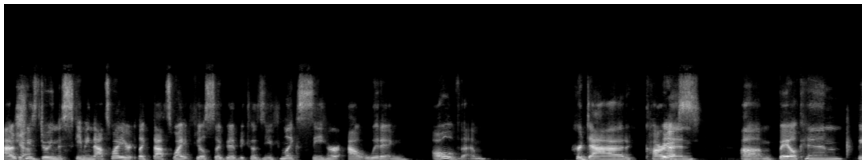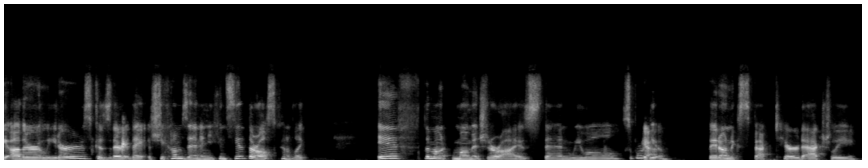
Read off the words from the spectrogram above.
As Yeah. she's doing the scheming, that's why you're like that's why it feels so good because you can like see her outwitting all of them. Her dad, Cardan, yes um Balekin, the other leaders, because they're they she comes in and you can see that they're also kind of like if the mo- moment should arise, then we will support Yeah. you. They don't expect her to actually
